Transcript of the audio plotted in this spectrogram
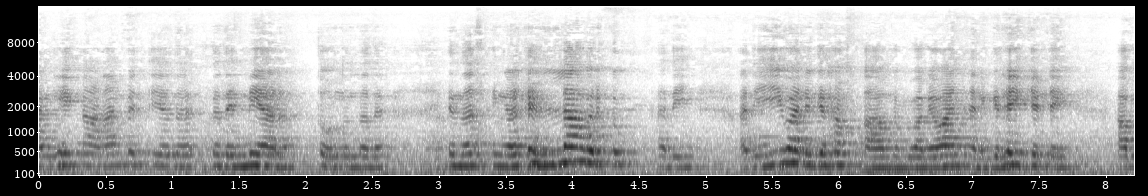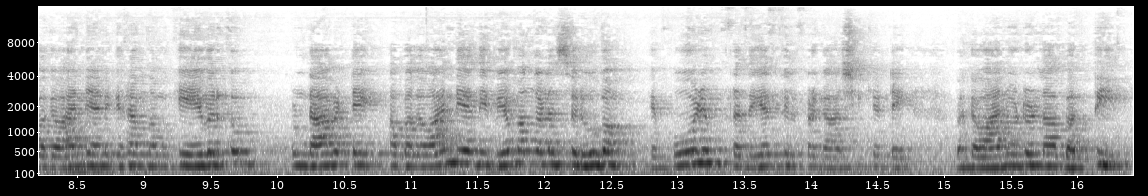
അങ്ങയെ കാണാൻ പറ്റിയത്. ഇത് തന്നെയാണ് തോന്നുന്നത്. എന്ന് നിങ്ങൾക്ക് എല്ലാവർക്കും അതി അതീവ അനുഗ്രഹം ഭഗവാൻ അനുഗ്രഹിക്കട്ടെ. ആ ഭഗവാന്റെ അനുഗ്രഹം നമുക്ക് ഏവർക്കും ഉണ്ടാവട്ടെ. ആ ഭഗവാന്റെ ദിവ്യമംഗള സ്വരൂപം എപ്പോഴും ഹൃദയത്തിൽ പ്രകാശിക്കട്ടെ. ഭഗവാനോടുള്ള ഭക്തി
